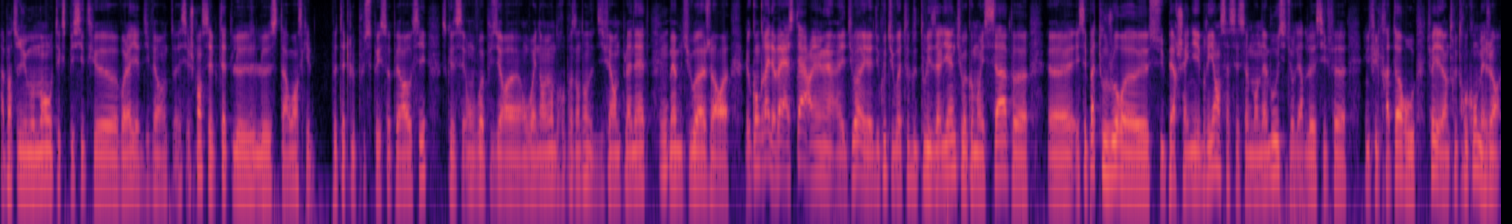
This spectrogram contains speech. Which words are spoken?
à partir du moment où tu explicites que euh, voilà, il y a différentes. Je pense que c'est peut-être le, le Star Wars qui est peut-être le plus space opéra aussi, parce que c'est, on voit plusieurs, euh, on voit énormément de représentants de différentes planètes, Mm. même tu vois genre euh, le congrès de Balastar, euh, et tu vois, et du coup tu vois tous tous les aliens, tu vois comment ils sapent, euh, et c'est pas toujours euh, super shiny et brillant, ça c'est seulement Naboo. Si tu regardes le Sylph Infiltrator, ou tu vois il y a un truc trop con, mais genre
